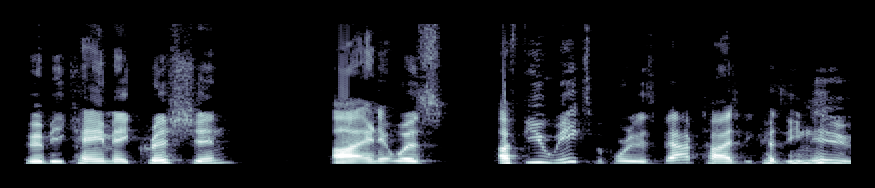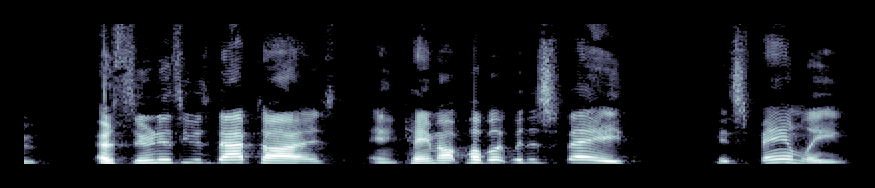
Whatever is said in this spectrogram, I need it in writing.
who became a Christian, uh, and it was a few weeks before he was baptized because he knew as soon as he was baptized and came out public with his faith, his family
